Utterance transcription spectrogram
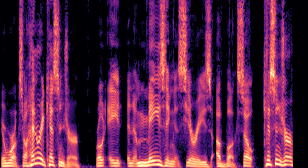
your work. So Henry Kissinger wrote a, an amazing series of books. So Kissinger,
